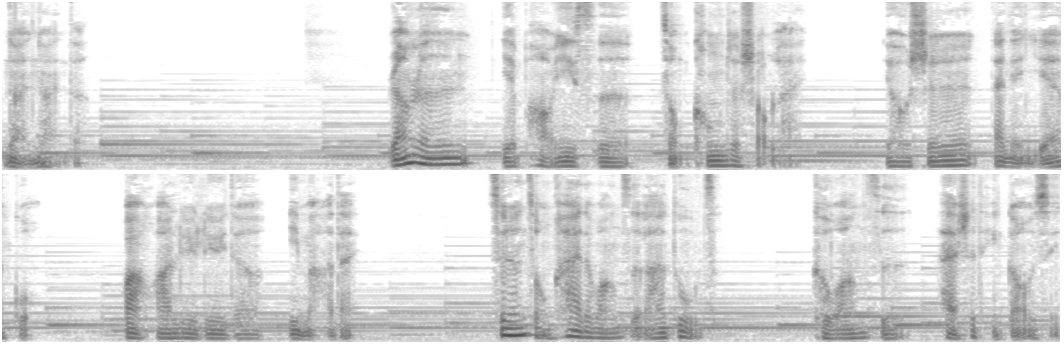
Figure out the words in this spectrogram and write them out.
暖暖的。狼人也不好意思总空着手来。有时带点野果，花花绿绿的一麻袋。虽然总害得王子拉肚子，可王子还是挺高兴，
